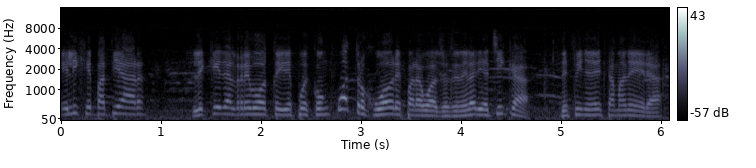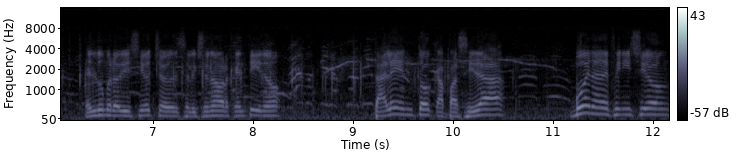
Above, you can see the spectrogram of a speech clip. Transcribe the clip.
Elige patear, le queda el rebote y después con cuatro jugadores paraguayos en el área chica, define de esta manera el número 18 del seleccionado argentino. Talento, capacidad, buena definición.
